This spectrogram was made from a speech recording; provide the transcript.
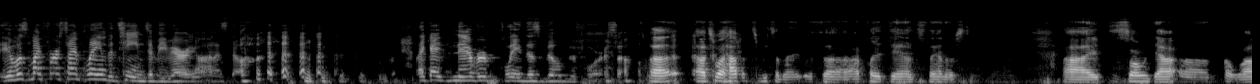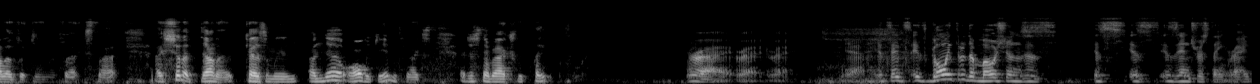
it was my first time playing the team to be very honest though. like I've never played this build before, so Uh, that's what happened to me tonight with uh, I played Dan's Thanos team, man. I zoned out on a lot of the game effects that I should have done it because I mean I know all the game effects, I just never actually played it before. Right, right, right. Yeah, it's it's it's going through the motions is is is is interesting, right?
